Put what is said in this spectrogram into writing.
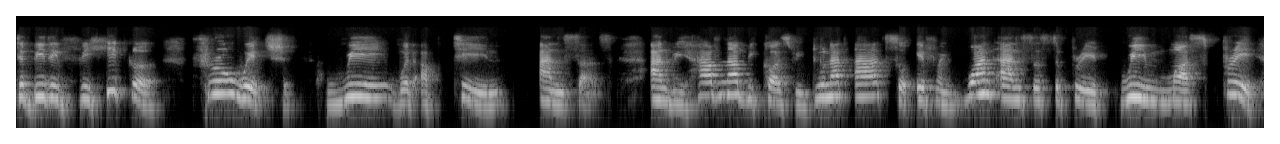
to be the vehicle through which we would obtain answers. And we have not because we do not ask. So if we want answers to pray, we must pray.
